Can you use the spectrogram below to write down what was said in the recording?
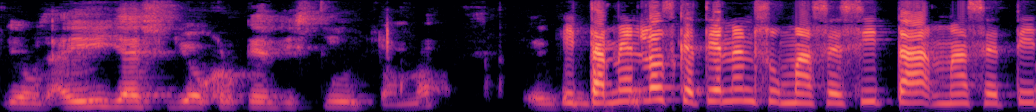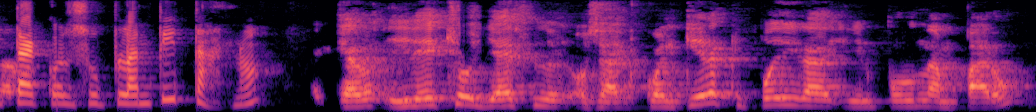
digamos, ahí ya es, yo creo que es distinto, ¿no? Y también los que tienen su macecita, macetita con su plantita, ¿no? Claro, y de hecho ya es, o sea, cualquiera que pueda ir, a- ir por un amparo,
